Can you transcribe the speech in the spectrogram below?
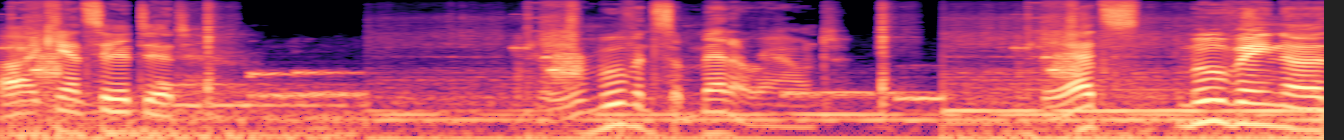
I can't say it did. Okay, we're moving some men around. Okay, that's moving. Uh,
